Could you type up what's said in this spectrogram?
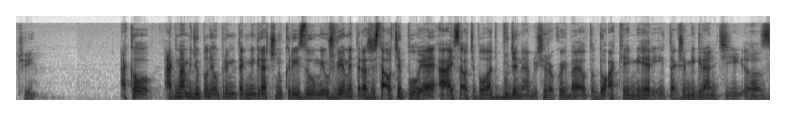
Či? Ako, ak mám byť úplne úprimný, tak migračnú krízu, my už vieme teraz, že sa otepluje a aj sa oteplovať bude najbližšie roko, iba o to do akej miery, takže migranti e, z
